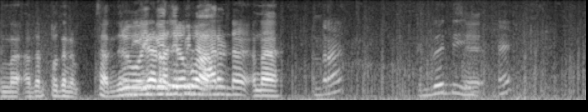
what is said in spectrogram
അണ്ണാ, അധപ്പതനം ചന്ദ്ര പോയി കഴിഞ്ഞ പിന്നെ ആരുണ്ട്? അണ്ണാ.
